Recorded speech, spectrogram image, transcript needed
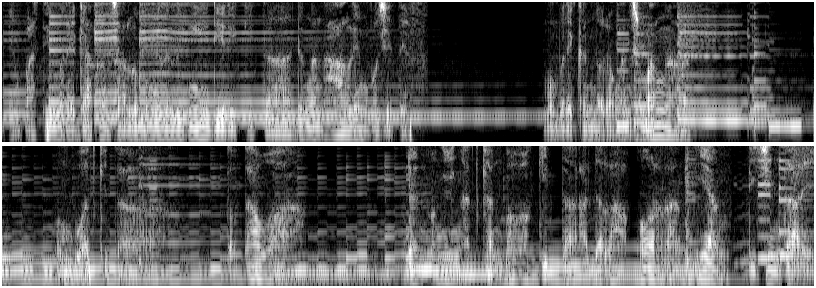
yang pasti mereka akan selalu mengelilingi diri kita dengan hal yang positif. Memberikan dorongan semangat, membuat kita tertawa, dan mengingatkan bahwa kita adalah orang yang dicintai.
